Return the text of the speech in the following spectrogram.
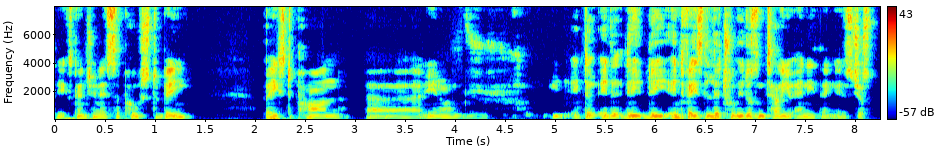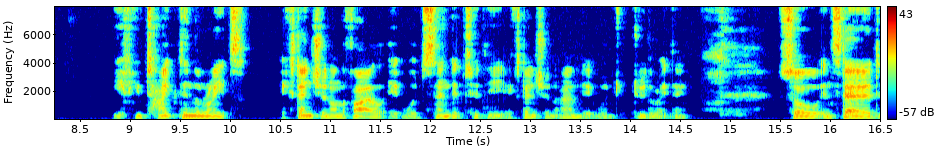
the extension is supposed to be based upon uh, you know it, it, the, the interface literally doesn't tell you anything. It's just if you typed in the right extension on the file it would send it to the extension and it would do the right thing. So instead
